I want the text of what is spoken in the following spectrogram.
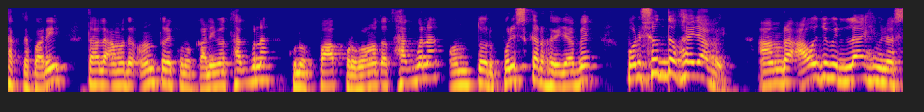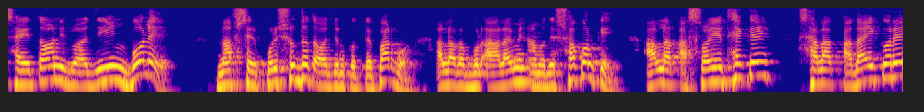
থাকতে পারি, তাহলে আমাদের অন্তরে কোনো কালিমা থাকবে না, কোনো পাপ প্রবণতা থাকবে না, অন্তর পরিষ্কার হয়ে যাবে, পরিশুদ্ধ হয়ে যাবে। আমরা আউজুবিল্লাহ হিমিনা শৈতান রজিম বলে নাফসের পরিশুদ্ধতা অর্জন করতে পারব। আল্লাহ রব্বুল আলমিন আমাদের সকলকে আল্লাহর আশ্রয়ে থেকে সালাত আদায় করে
